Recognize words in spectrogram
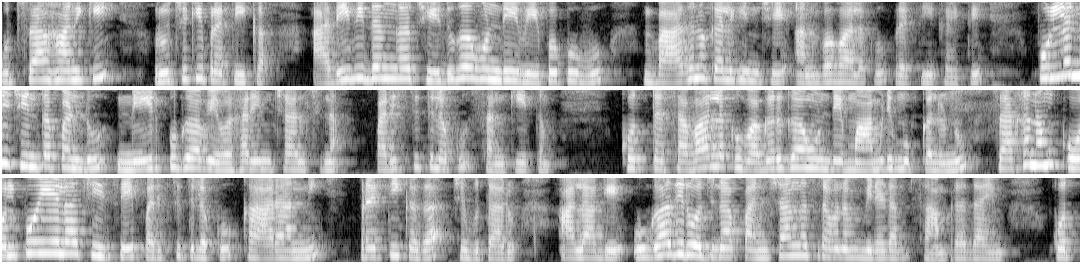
ఉత్సాహానికి రుచికి ప్రతీక. అదేవిధంగా చేదుగా ఉండే వేప పువ్వు బాధను కలిగించే అనుభవాలకు ప్రతీక అయితే పుల్లని చింతపండు నేర్పుగా వ్యవహరించాల్సిన పరిస్థితులకు సంకేతం. కొత్త సవాళ్ళకు వగరుగా ఉండే మామిడి ముక్కలను సహనం కోల్పోయేలా చేసే పరిస్థితులకు కారాన్ని ప్రతీకగా చెబుతారు. అలాగే ఉగాది రోజున పంచాంగ శ్రవణం వినడం సాంప్రదాయం. కొత్త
